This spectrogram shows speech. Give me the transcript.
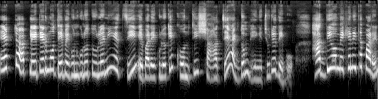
একটা প্লেটের মধ্যে বেগুনগুলো তুলে নিয়েছি, এবার এগুলোকে খন্তির সাহায্যে একদম ভেঙে চুরে দেব। হাত দিয়েও মেখে নিতে পারেন।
